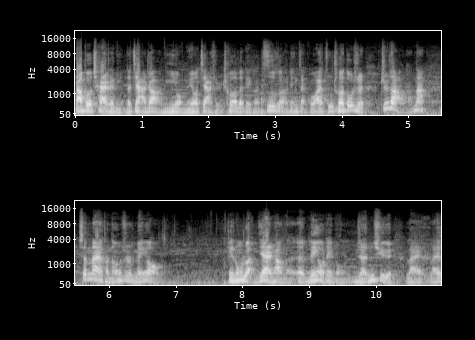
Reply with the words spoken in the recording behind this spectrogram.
Double check 你的驾照，你有没有驾驶车的这个资格？这你在国外租车都是知道的。那现在可能是没有这种软件上的，呃，没有这种人去来来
